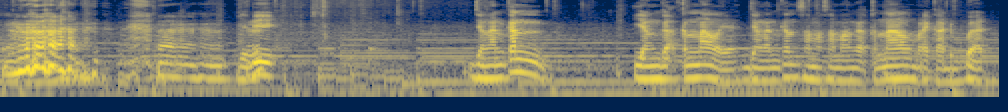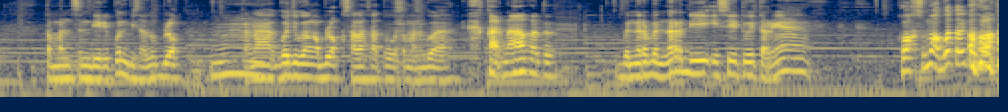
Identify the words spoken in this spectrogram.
jadi jangankan yang nggak kenal ya, jangankan sama-sama nggak kenal mereka debat, teman sendiri pun bisa lu blok. Hmm. Karena gue juga ngeblok salah satu teman gue. Karena apa tuh? Bener-bener di isi twitternya hoax semua, gue tau itu hoax,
